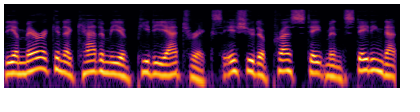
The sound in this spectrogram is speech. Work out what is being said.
the American Academy of Pediatrics issued a press statement stating that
